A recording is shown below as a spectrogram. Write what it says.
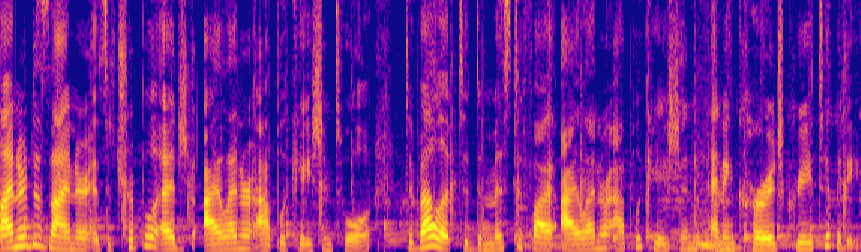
Liner Designer is a triple-edged eyeliner application tool developed to demystify eyeliner application and encourage creativity.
